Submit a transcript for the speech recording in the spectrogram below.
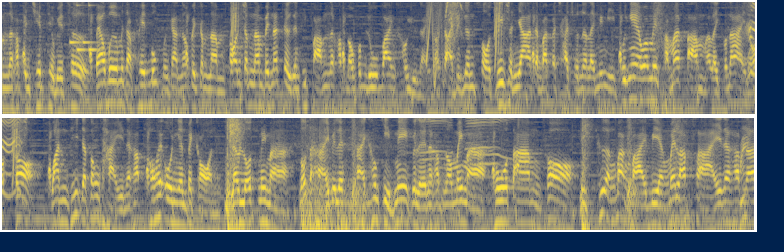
ำนะครับเป็นเชฟเทเวเซอร์ไปเอาเบอร์มาจาก Facebook เหมือนกันเนาะไปจำนำตอนจำนำไปนัดเจอกันที่ปั๊มนะครับเราก็ไม่รู้บ้านเขาอยู่ไหนเนาะจ่ายเป็นเงินสดมีสัญญาแต่บัตรประชาชนอะไรไม่มีพูดง่ายๆว่าไม่สามารถตามอะไรเขาได้เนาะก็วันที่จะต้องไถ่นะครับเขาให้โอนเงินไปก่อน แล้วรถไม่มารถหายไปเลยหายเข้ากีบเมฆไปเลยนะครับเนาะไม่มาโทรตามก็ปิด เครื่องบ้างบ่ายเบียงไม่รับสายนะครับนะ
